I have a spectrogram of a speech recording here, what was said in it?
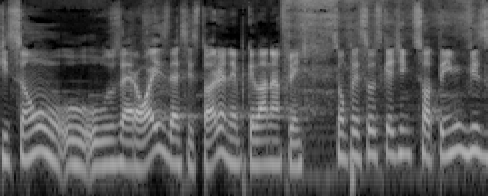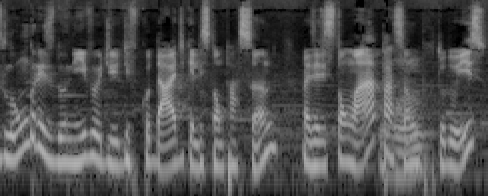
que são os heróis dessa história, né? Porque lá na frente são pessoas que a gente só tem vislumbres do nível de dificuldade que eles estão passando, mas eles estão lá passando uhum. por tudo isso.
